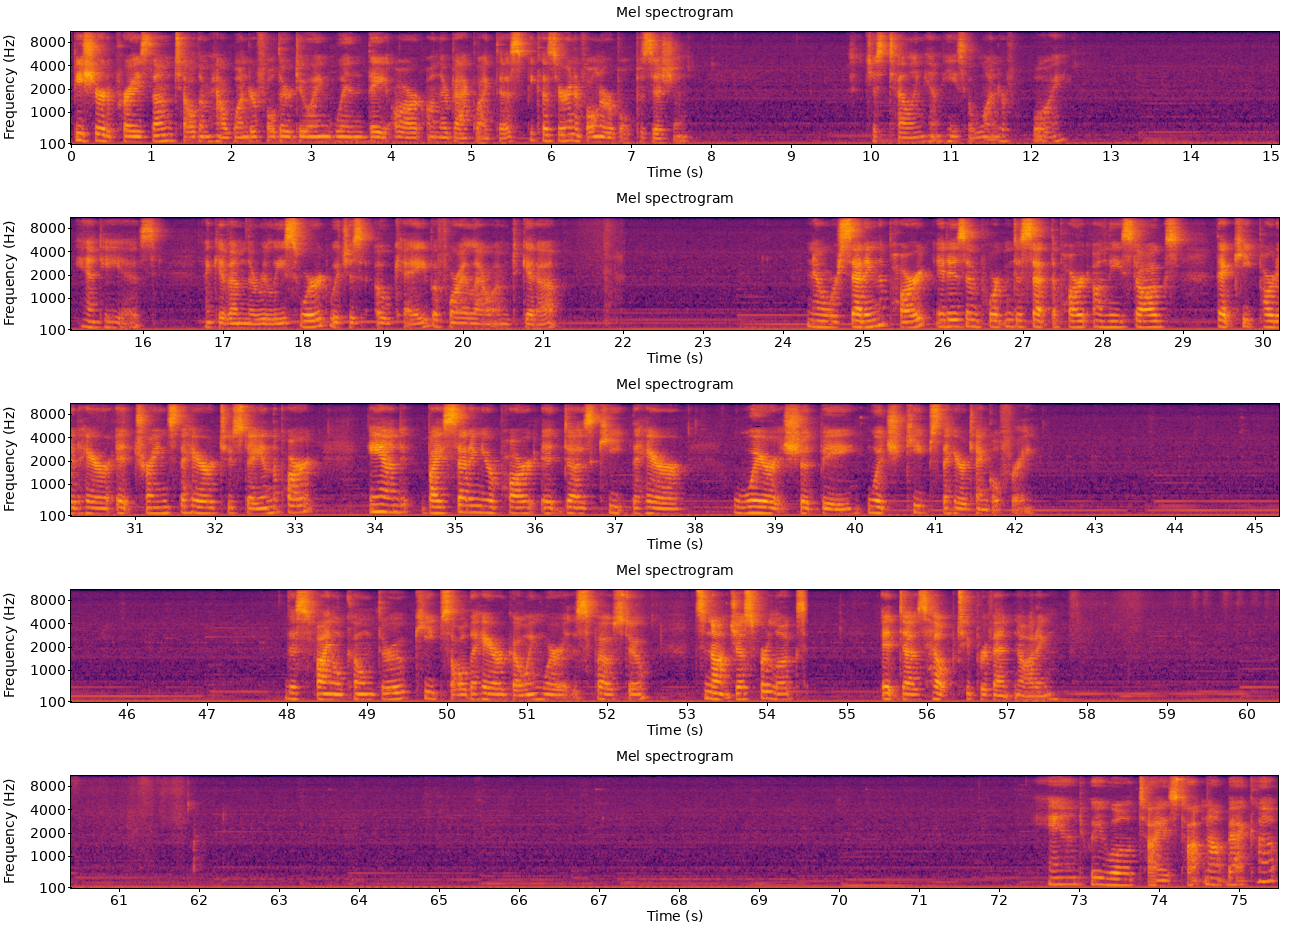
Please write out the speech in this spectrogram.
Be sure to praise them, tell them how wonderful they're doing when they are on their back like this because they're in a vulnerable position. Just telling him he's a wonderful boy. And he is. I give him the release word, which is okay, before I allow him to get up. Now we're setting the part. It is important to set the part on these dogs that keep parted hair. It trains the hair to stay in the part. And by setting your part, it does keep the hair where it should be, which keeps the hair tangle free. This final comb through keeps all the hair going where it is supposed to It's not just for looks. It does help to prevent knotting. and we will tie his top knot back up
